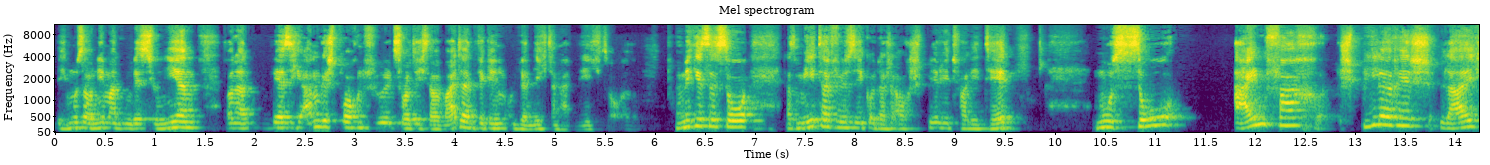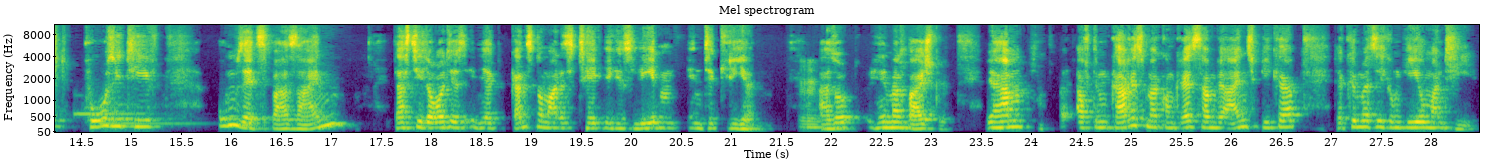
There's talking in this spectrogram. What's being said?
Ich muss auch niemanden missionieren, sondern wer sich angesprochen fühlt, sollte sich da weiterentwickeln und wer nicht, dann halt nicht. So. Also für mich ist es so, dass Metaphysik oder auch Spiritualität muss so einfach, spielerisch, leicht, positiv umsetzbar sein, dass die Leute es in ihr ganz normales tägliches Leben integrieren. Mhm. Also, ich nehme mal ein Beispiel. Wir haben auf dem Charisma-Kongress haben wir einen Speaker, der kümmert sich um Geomantie.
